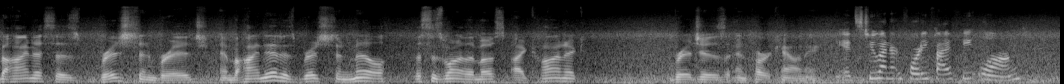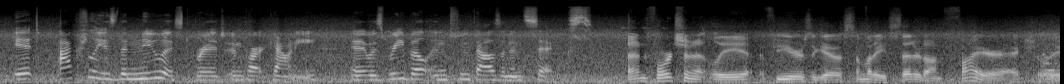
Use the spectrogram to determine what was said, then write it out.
Behind us is Bridgeton Bridge, and behind it is Bridgeton Mill. This is one of the most iconic bridges in Parke County. It's 245 feet long. It actually is the newest bridge in Parke County. And it was rebuilt in 2006. Unfortunately, a few years ago, somebody set it on fire, actually.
